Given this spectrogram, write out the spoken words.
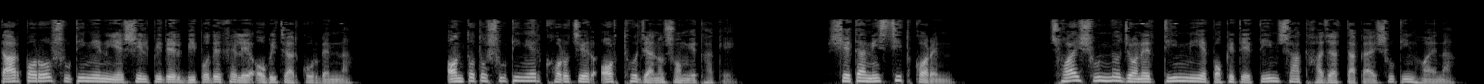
তারপরও শুটিংয়ে নিয়ে শিল্পীদের বিপদে ফেলে অবিচার করবেন না। অন্তত শুটিংয়ের খরচের অর্থ যেন সঙ্গে থাকে। সেটা নিশ্চিত করেন। ছয় শূন্য জনের টিম নিয়ে পকেটে তিন সাত হাজার টাকায় শুটিং হয় না।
